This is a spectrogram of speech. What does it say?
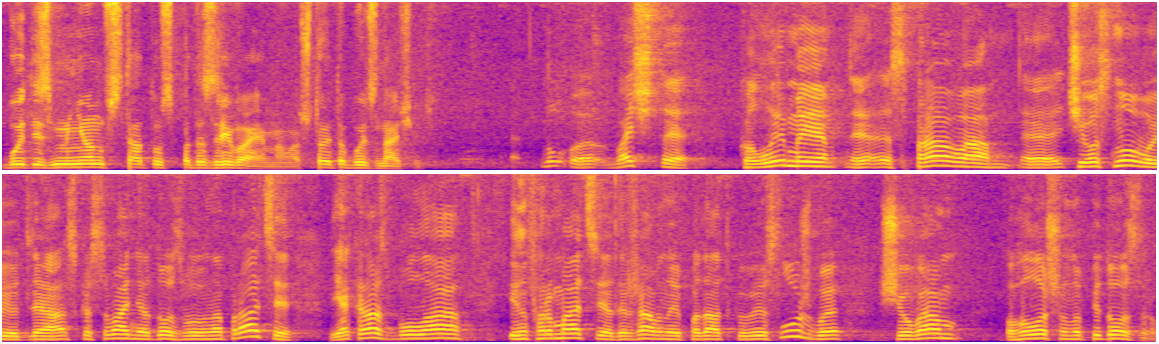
будет изменен в статус подозреваемого? Что это будет значить? Ну, е, бачите, коли ми е, справа е, чи основою для скасування дозволу на праці якраз була інформація Державної податкової служби, що вам оголошено підозру,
